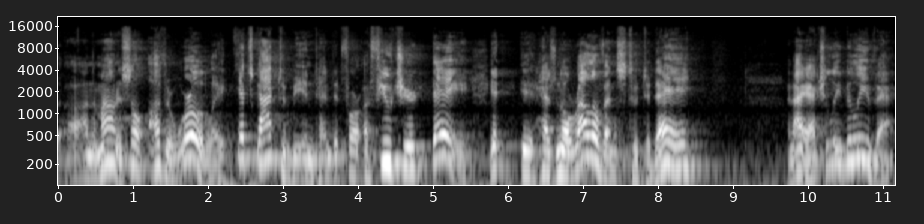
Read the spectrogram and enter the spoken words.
uh, on the Mount is so otherworldly, it's got to be intended for a future day. It, it has no relevance to today. And I actually believed that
